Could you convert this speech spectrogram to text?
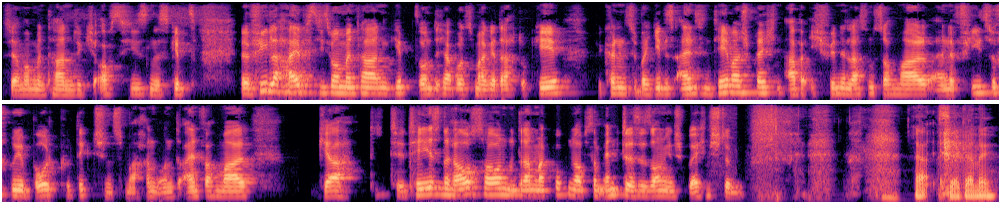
ist ja momentan wirklich Off-Season. Es gibt äh, viele Hypes, die es momentan gibt. Und ich habe uns mal gedacht, okay, wir können jetzt über jedes einzelne Thema sprechen, aber ich finde, lass uns doch mal eine viel zu frühe Bold Predictions machen und einfach mal ja, Thesen raushauen und dann mal gucken, ob es am Ende der Saison entsprechend stimmt. Ja, sehr gerne.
